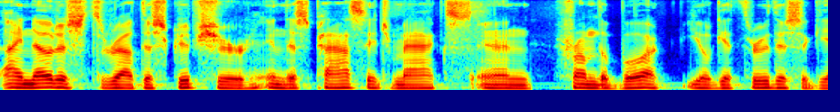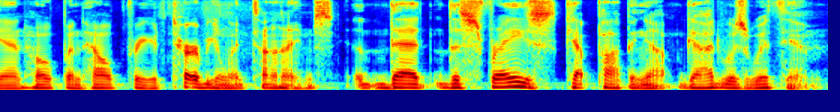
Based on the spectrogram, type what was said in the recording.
I noticed throughout the scripture in this passage, Max, and from the book, you'll get through this again, hope and help for your turbulent times, that this phrase kept popping up God was with him,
